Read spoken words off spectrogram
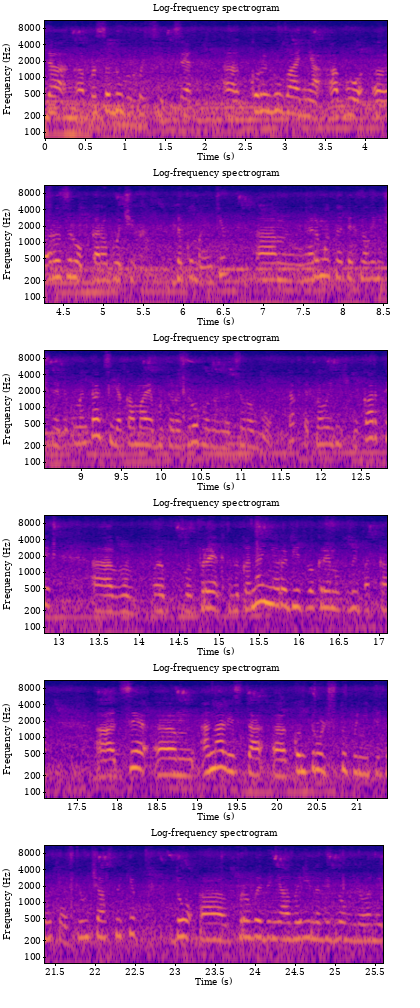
для посадових осіб це коригування або розробка робочих документів, ем, ремонтно-технологічної документації, яка має бути розроблена на цю роботу. Так, технологічні карти, е, проект виконання робіт в окремих випадках. Це ем, аналіз та е, контроль ступені підготовки учасників до е, проведення аварійно-відновлюваних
